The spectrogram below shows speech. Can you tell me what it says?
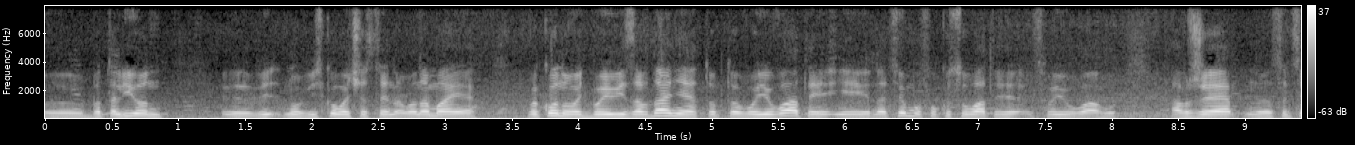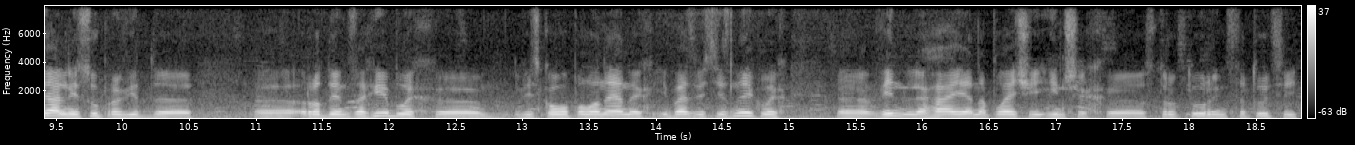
е, батальйон, е, ну, військова частина, вона має виконувати бойові завдання, тобто воювати і на цьому фокусувати свою увагу. А вже е, соціальний супровід е, е, родин загиблих, е, військовополонених і безвісті зниклих, е, він лягає на плечі інших е, структур, інституцій,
